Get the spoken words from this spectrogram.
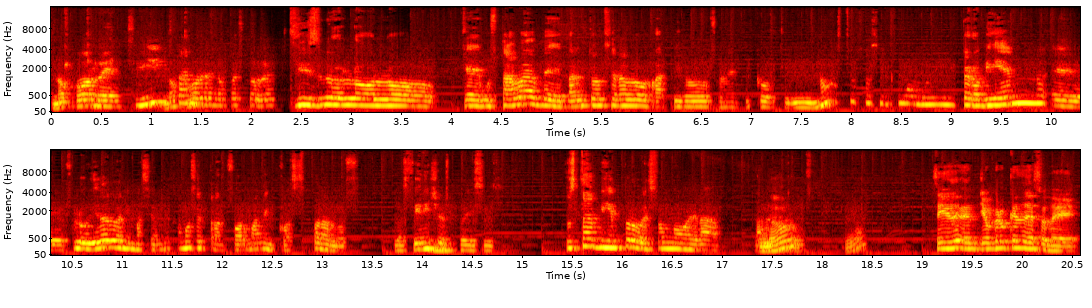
No corre, Sí, no está- corre, no puedes correr. Sí, es lo, lo, lo que gustaba de Battletoads era lo rápido, lo frenético. Que, no, esto es así como muy. Pero bien eh, fluida la animación de cómo se transforman en cosas para los, los finishers. Pues dices, pues está bien, pero eso no era. No. Sí, yo creo que es de eso, de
